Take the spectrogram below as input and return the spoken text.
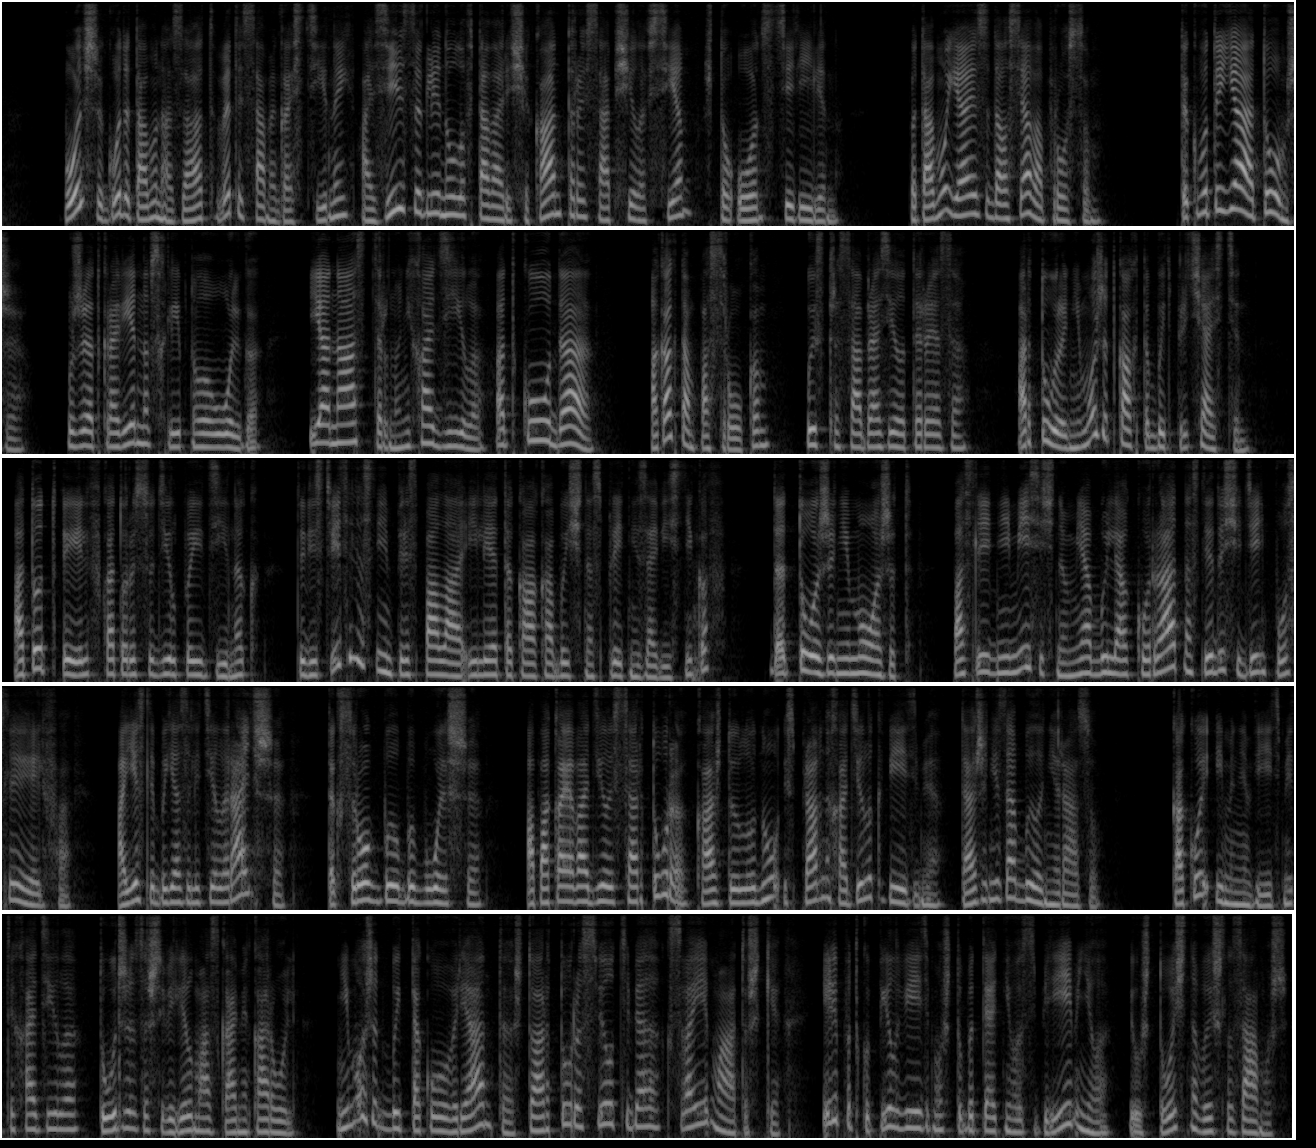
Больше года тому назад в этой самой гостиной Азиль заглянула в товарища Кантора и сообщила всем, что он стерилен. Потому я и задался вопросом. Так вот и я о том же, уже откровенно всхлипнула Ольга. Я на сторону не ходила. Откуда? А как там по срокам? Быстро сообразила Тереза. Артура не может как-то быть причастен. А тот эльф, который судил поединок, ты действительно с ним переспала или это как обычно сплетни завистников? Да тоже не может. Последние месячные у меня были аккуратно следующий день после эльфа. А если бы я залетела раньше, так срок был бы больше. А пока я водилась с Артура, каждую луну исправно ходила к ведьме, даже не забыла ни разу. Какой именно ведьме ты ходила? Тут же зашевелил мозгами король. Не может быть такого варианта, что Артура свел тебя к своей матушке или подкупил ведьму, чтобы ты от него забеременела и уж точно вышла замуж.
